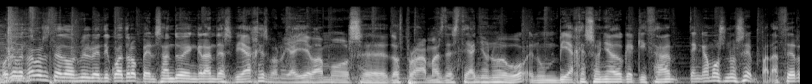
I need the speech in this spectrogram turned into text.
Pues empezamos este 2024 pensando en grandes viajes. Bueno, ya llevamos eh, dos programas de este año nuevo en un viaje soñado que quizá tengamos, no sé, para hacer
